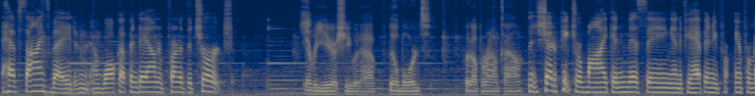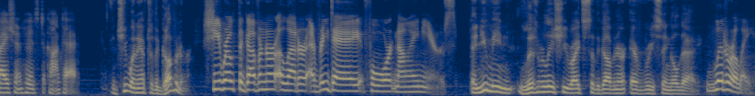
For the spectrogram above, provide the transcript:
have signs made and, and walk up and down in front of the church. Every year she would have billboards put up around town. It showed a picture of Mike and missing, and if you have any information, who's to contact. And she went after the governor. She wrote the governor a letter every day for nine years. And you mean literally she writes to the governor every single day? Literally.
